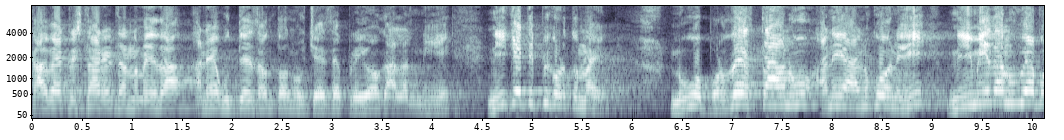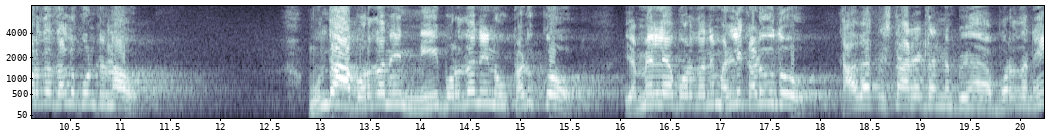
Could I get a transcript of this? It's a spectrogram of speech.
కావ్య కృష్ణారెడ్డి అన్న మీద అనే ఉద్దేశంతో నువ్వు చేసే ప్రయోగాలన్నీ నీకే తిప్పి కొడుతున్నాయి. నువ్వు బురదేస్తాను అని అనుకొని నీ మీద నువ్వే బురద చల్లుకుంటున్నావు. ముందు ఆ బురదని నీ బురదని నువ్వు కడుక్కో. ఎమ్మెల్యే బురదని మళ్ళీ కడుగుదు. కావ్య కృష్ణారెడ్డి అన్న బురదని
